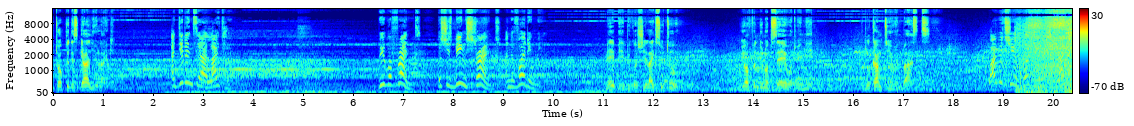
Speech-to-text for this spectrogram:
You talked to this girl you like? I didn't say I liked her. We were friends, but she's being strange and avoiding me. Maybe because she likes you too. We often do not say what we mean. It will come to you in bursts. Why would she avoid me if she liked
